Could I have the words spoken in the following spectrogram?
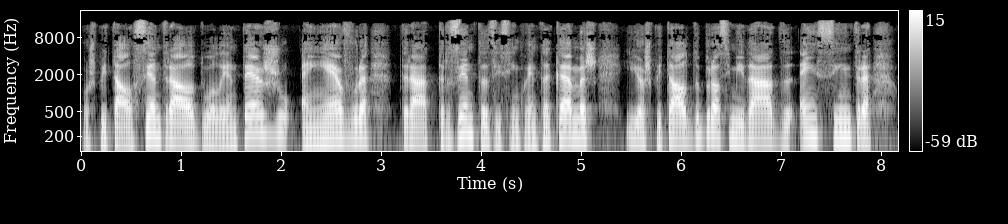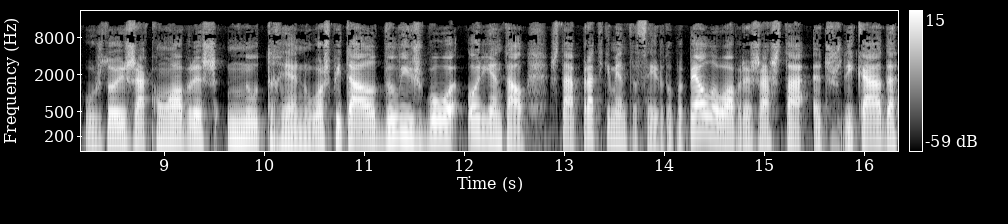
O Hospital Central do Alentejo, em Évora, terá 350 camas e o Hospital de Proximidade, em Sintra, os dois já com obras no terreno. O Hospital de Lisboa Oriental está praticamente a sair do papel, a obra já está adjudicada,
